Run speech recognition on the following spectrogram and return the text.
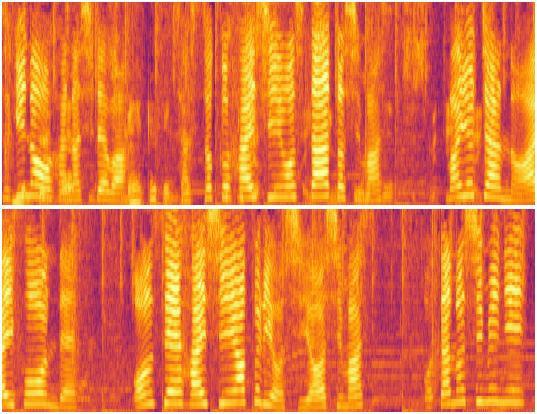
次のお話では早速配信をスタートします。まゆちゃんの iPhone で音声配信アプリを使用します。お楽しみに。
